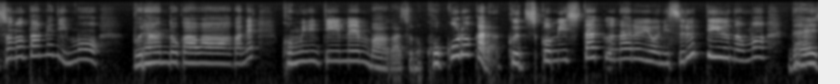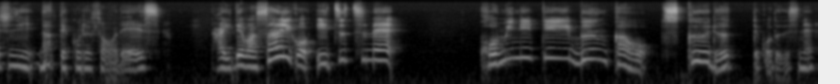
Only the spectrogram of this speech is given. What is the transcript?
そのためにもブランド側がねコミュニティメンバーがその心から口コミしたくなるようにするっていうのも大事になってくるそうです。はいでは最後5つ目コミュニティ文化を作るってことですね。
